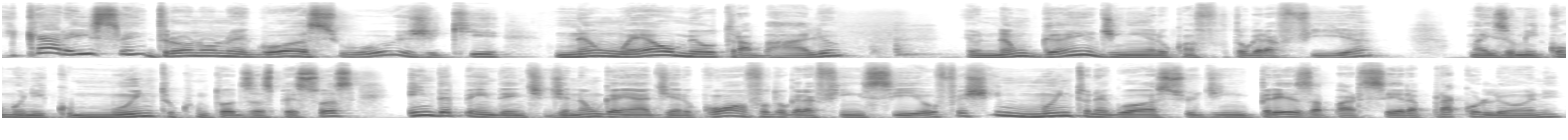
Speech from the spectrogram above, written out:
E, cara, isso entrou num negócio hoje que não é o meu trabalho, eu não ganho dinheiro com a fotografia, mas eu me comunico muito com todas as pessoas, independente de não ganhar dinheiro com a fotografia em si. Eu fechei muito negócio de empresa parceira para Corleone.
